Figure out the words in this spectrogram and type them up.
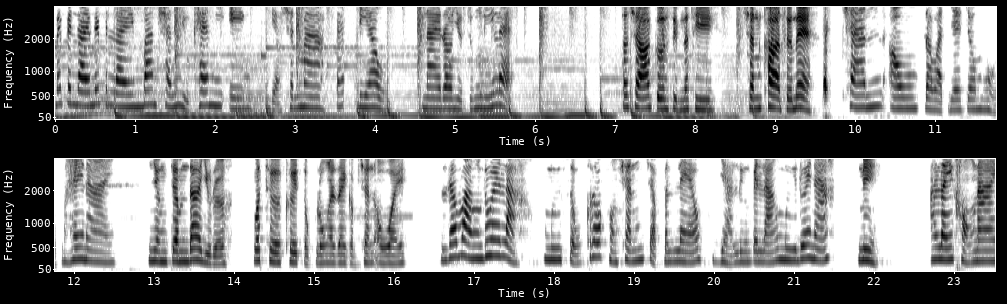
ไม่เป็นไรไม่เป็นไรบ้านฉันอยู่แค่นี้เอง เดี๋ยวฉันมาแป๊บเดียว นายรออยู่ตรงนี้แหละ ถ้าช้าเกินสิบนาที ฉันฆ่าเธอแน่ ฉันเอาประวัติยายจอมโหดมาให้นาย ยังจำได้อยู่เหรอ ว่าเธอเคยตกลงอะไรกับฉันเอาไว้ ระวังด้วยล่ะ มือโสโครกของฉันจับมันแล้ว อย่าลืมไปล้างมือด้วยนะ นี่ อะไรของนาย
